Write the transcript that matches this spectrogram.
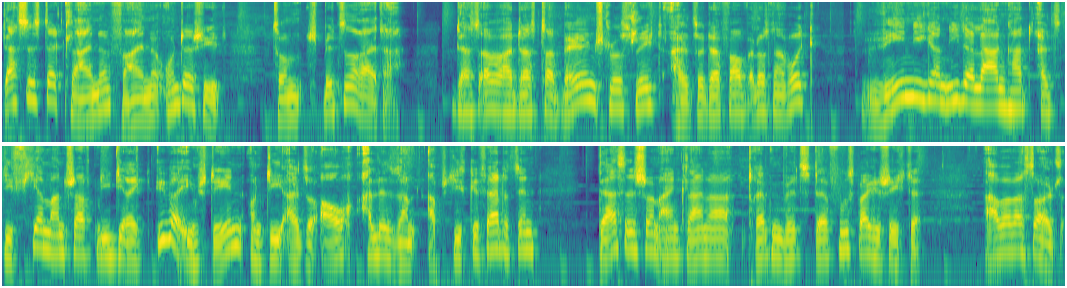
Das ist der kleine, feine Unterschied zum Spitzenreiter. Das aber das Tabellenschlusslicht, also der VfL Osnabrück, weniger Niederlagen hat als die vier Mannschaften, die direkt über ihm stehen und die also auch allesamt abschießgefährdet sind, das ist schon ein kleiner Treppenwitz der Fußballgeschichte. Aber was soll's.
